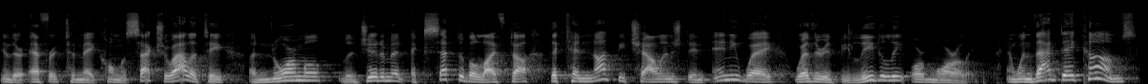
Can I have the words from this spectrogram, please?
in their effort to make homosexuality a normal, legitimate, acceptable lifestyle that cannot be challenged in any way, whether it be legally or morally. And when that day comes,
